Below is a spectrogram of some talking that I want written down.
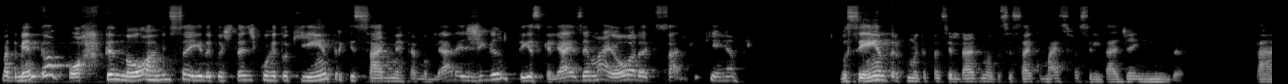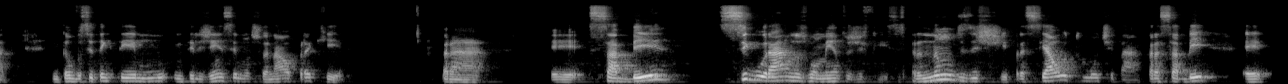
Mas também tem uma porta enorme de saída. A quantidade de corretor que entra e que sai do mercado imobiliário é gigantesca. Aliás, é maior a que sai do que que entra. Você entra com muita facilidade, mas você sai com mais facilidade ainda, sabe? Então, você tem que ter inteligência emocional para quê? Para é, saber segurar nos momentos difíceis, para não desistir, para se automotivar, para saber é,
